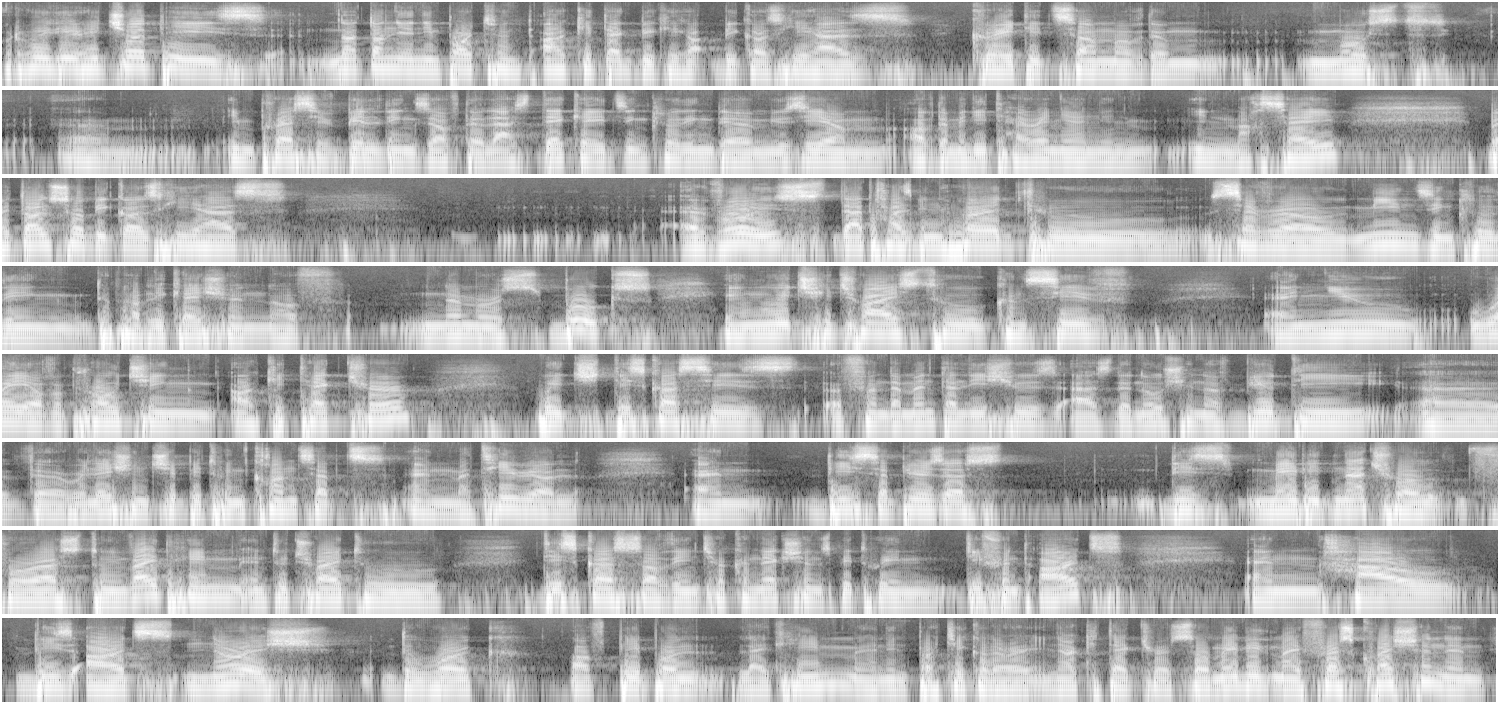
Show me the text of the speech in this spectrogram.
Rui Ricciotti is not only an important architect because he has created some of the most um, impressive buildings of the last decades, including the Museum of the Mediterranean in, in Marseille, but also because he has a voice that has been heard through several means, including the publication of numerous books, in which he tries to conceive a new way of approaching architecture, which discusses fundamental issues as the notion of beauty, uh, the relationship between concepts and material, and this appears as this made it natural for us to invite him and to try to discuss of the interconnections between different arts and how these arts nourish the work of people like him and in particular in architecture. So maybe my first question and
